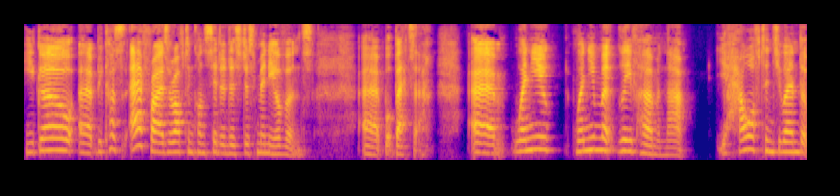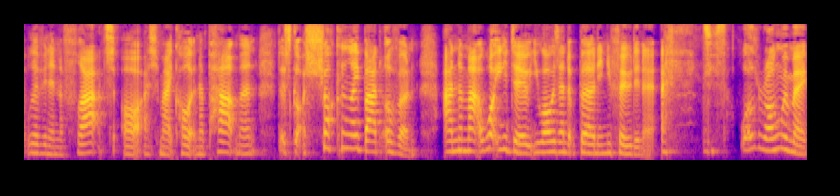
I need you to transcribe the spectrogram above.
You go, uh, because air fryers are often considered as just mini ovens, uh, but better. Um, when you when you leave home and that, how often do you end up living in a flat or as you might call it an apartment that's got a shockingly bad oven? And no matter what you do you always end up burning your food in it. What's wrong with me?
